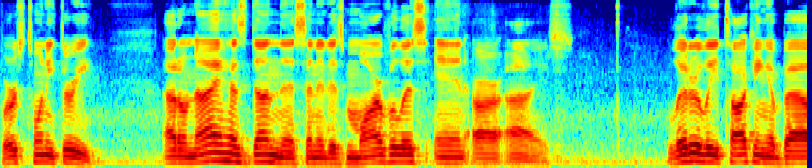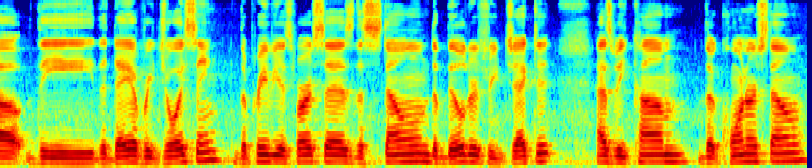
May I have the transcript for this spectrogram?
verse 23. Adonai has done this, and it is marvelous in our eyes. Literally talking about the the day of rejoicing. The previous verse says, "The stone the builders rejected has become the cornerstone."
